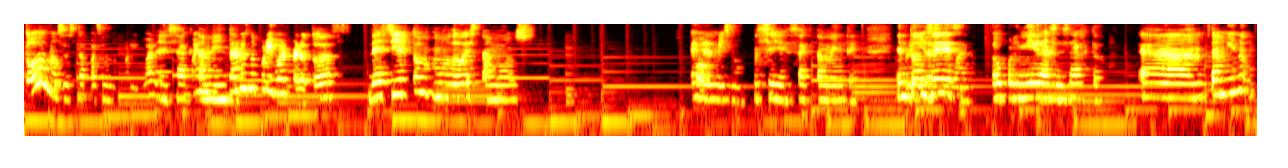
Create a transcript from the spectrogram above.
todos nos está pasando por igual. Exactamente. tal vez no por igual, pero todas. De cierto modo estamos. En el mismo. Sí, exactamente. Entonces, oprimidas, exacto. también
